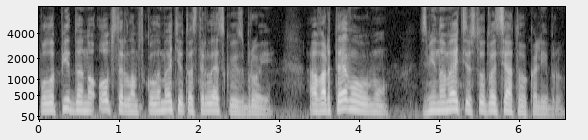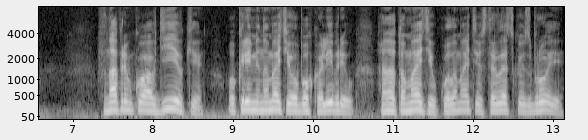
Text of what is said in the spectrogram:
було піддано обстрілам з кулеметів та стрілецької зброї, а в Артемовому з мінометів 120-го калібру. В напрямку Авдіївки Окрім мінометів обох калібрів, гранатометів, кулеметів, стрілецької зброї,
